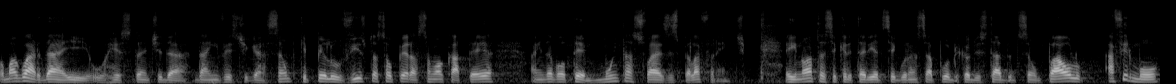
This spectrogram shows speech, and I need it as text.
Vamos aguardar aí o restante da, da investigação, porque pelo visto essa operação Alcateia ainda vão ter muitas fases pela frente. Em nota, a Secretaria de Segurança Pública do Estado de São Paulo afirmou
